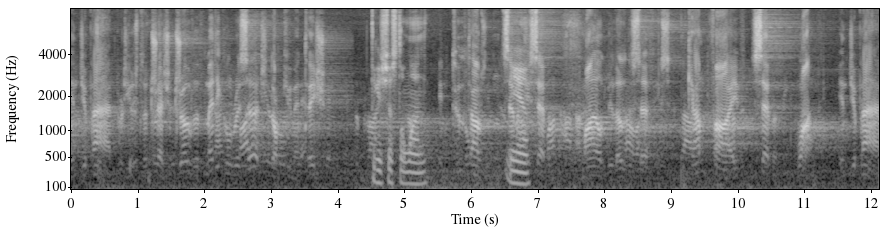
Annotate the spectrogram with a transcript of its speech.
in Japan produced a treasure trove of medical research documentation. I think it's just the one. In 2077, a mile below the surface, Camp 571 in Japan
